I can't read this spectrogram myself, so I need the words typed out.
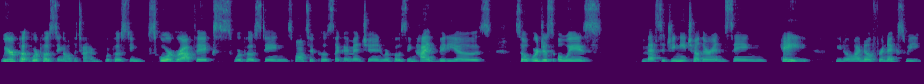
we're po- we're posting all the time. We're posting score graphics we're posting sponsored posts like i mentioned we're posting hype videos. So we're just always messaging each other and saying hey you know i know for next week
